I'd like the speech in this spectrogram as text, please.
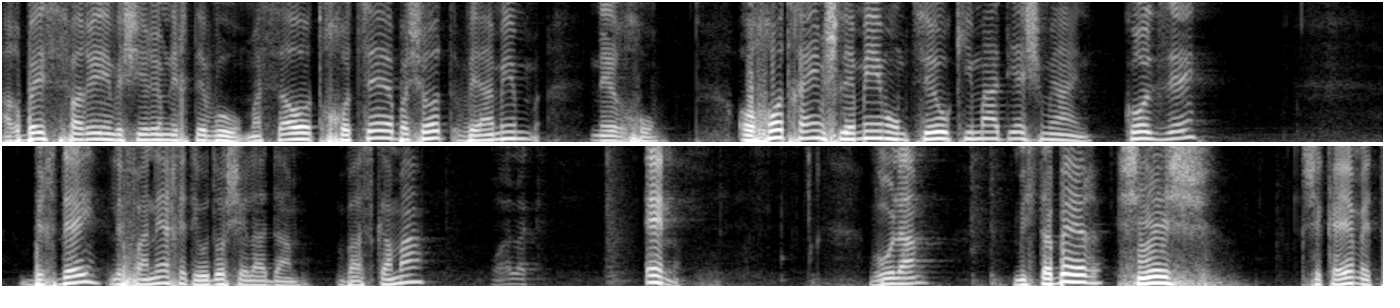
הרבה ספרים ושירים נכתבו, מסעות חוצי יבשות וימים נערכו. אורחות חיים שלמים הומצאו כמעט יש מאין. כל זה בכדי לפענח את ייעודו של האדם. והסכמה? וואלכ. אין. ואולם, מסתבר שיש, שקיימת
